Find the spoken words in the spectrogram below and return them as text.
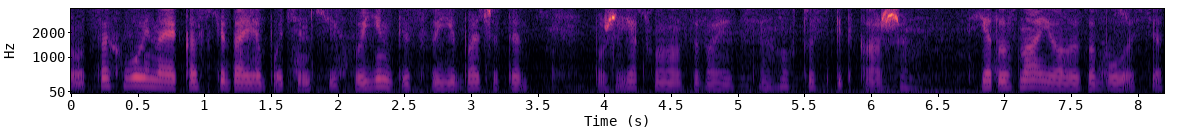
Ну, це хвойна, яка скидає потім ці хвоїнки свої, бачите. Боже, як воно називається? Ну, хтось підкаже. Я то знаю, але забулося.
